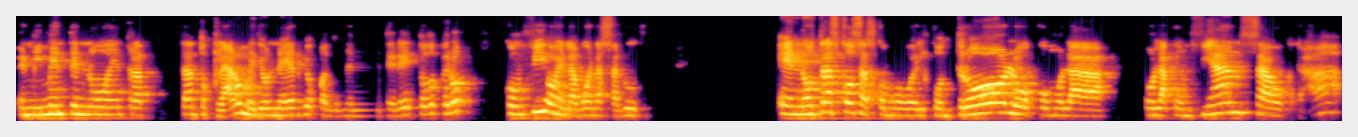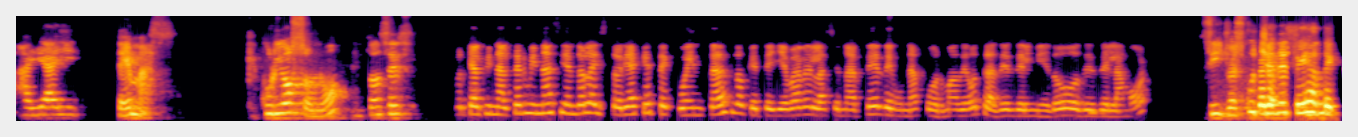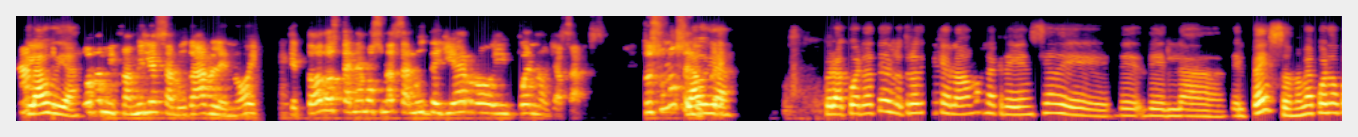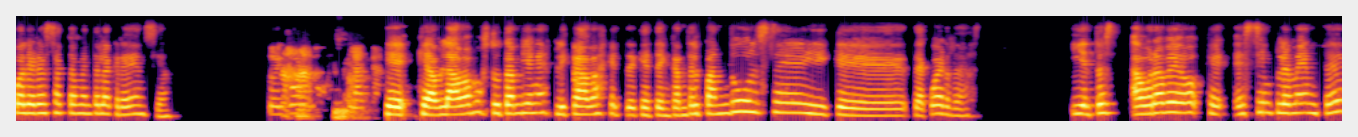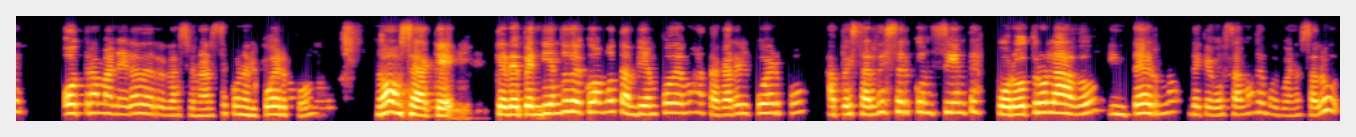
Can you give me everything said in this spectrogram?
En mi mente no entra tanto claro, me dio nervio cuando me enteré todo, pero confío en la buena salud. En otras cosas como el control o como la, o la confianza, o, ah, ahí hay temas Qué curioso, ¿no? Entonces... Porque al final termina siendo la historia que te cuentas lo que te lleva a relacionarte de una forma o de otra, desde el miedo o desde el amor. Sí, yo escuché Pero fíjate, Claudia. toda mi familia es saludable, ¿no? Y que todos tenemos una salud de hierro y bueno, ya sabes. Entonces uno se Claudia, pero acuérdate del otro día que hablábamos la creencia de, de, de la, del peso, no me acuerdo cuál era exactamente la creencia. Que, que, hablábamos, tú también explicabas que te, que te encanta el pan dulce y que te acuerdas. Y entonces ahora veo que es simplemente otra manera de relacionarse con el cuerpo, ¿no? O sea, que, que dependiendo de cómo también podemos atacar el cuerpo, a pesar de ser conscientes por otro lado interno de que gozamos de muy buena salud.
